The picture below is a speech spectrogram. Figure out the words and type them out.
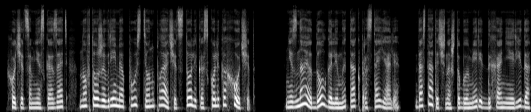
— хочется мне сказать, но в то же время пусть он плачет столько, сколько хочет. Не знаю, долго ли мы так простояли. Достаточно, чтобы умерить дыхание Рида,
